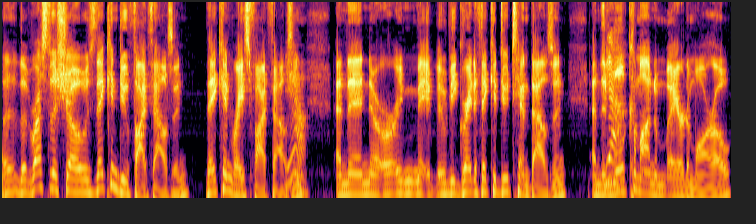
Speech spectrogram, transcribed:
Uh, the rest of the shows they can do five thousand. They can raise five thousand, Yeah. and then, or it, may, it would be great if they could do ten thousand, and then Yeah. we'll come on to air tomorrow,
